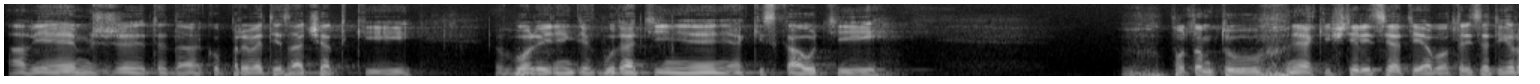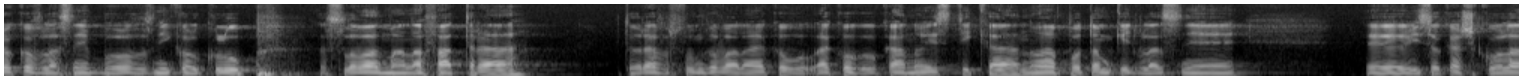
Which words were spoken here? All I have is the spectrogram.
a viem, že teda ako prvé tie začiatky boli niekde v Budatine nejakí skauti, potom tu v nejakých 40 alebo 30 rokoch vlastne bol, vznikol klub Slovan Malá Fatra, ktorá fungovala ako, ako kanoistika. No a potom, keď vlastne e, vysoká škola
